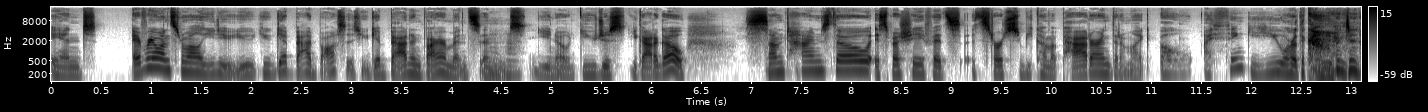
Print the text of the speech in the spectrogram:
And every once in a while you do you you get bad bosses you get bad environments and mm-hmm. you know you just you got to go sometimes though especially if it's it starts to become a pattern that i'm like oh i think you are the competent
